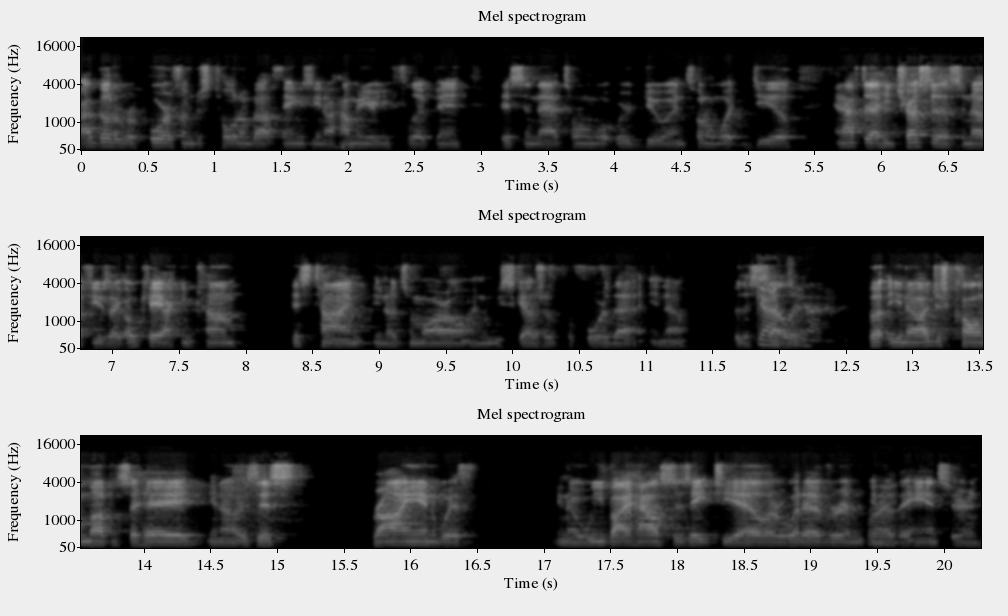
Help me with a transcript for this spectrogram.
I built a report with him. Just told him about things. You know, how many are you flipping? This and that. Told him what we're doing. Told him what deal. And after that, he trusted us enough. He was like, okay, I can come this time. You know, tomorrow. And we scheduled before that. You know, for the seller but you know, I just call them up and say, hey, you know, is this Ryan with, you know, we buy houses ATL or whatever, and you know Right. they answer, and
